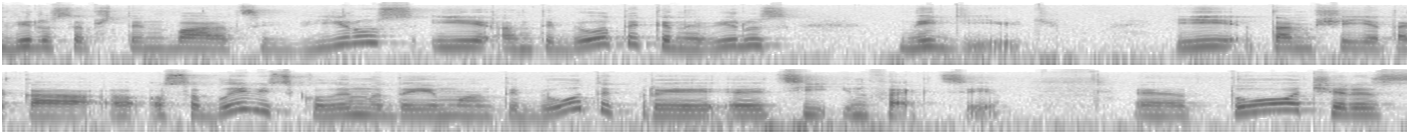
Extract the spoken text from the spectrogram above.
вірус Епштейн-Бара – це вірус, і антибіотики на вірус не діють. І там ще є така е, особливість, коли ми даємо антибіотик при е, цій інфекції. е, То через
